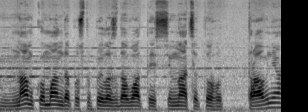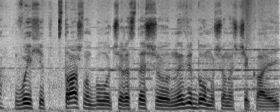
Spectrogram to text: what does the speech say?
Нам команда поступила здавати 17 травня вихід. Страшно було через те, що невідомо, що нас чекає.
